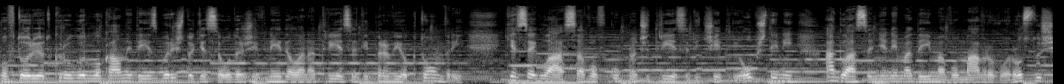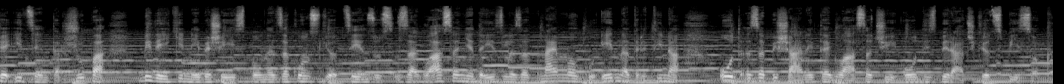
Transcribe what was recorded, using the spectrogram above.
Во вториот круг од локалните избори што ќе се одржи в недела на 31 октомври, ќе се гласа во вкупно 44 општини, а гласање нема да има во Маврово Ростуше и Центар Жупа, бидејќи не беше исполнет законскиот цензус за гласање да излезат најмалку една третина од запишаните гласачи од избирачкиот список.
